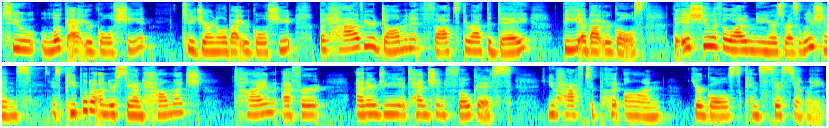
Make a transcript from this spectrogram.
to look at your goal sheet, to journal about your goal sheet, but have your dominant thoughts throughout the day be about your goals. The issue with a lot of New Year's resolutions is people don't understand how much time, effort, energy, attention, focus you have to put on your goals consistently.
